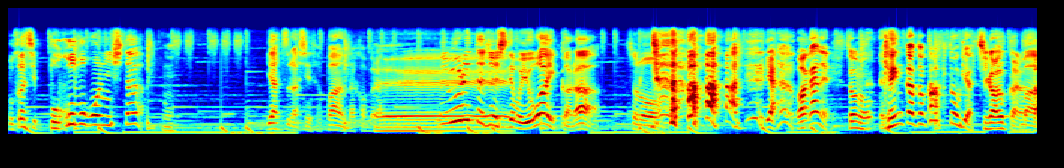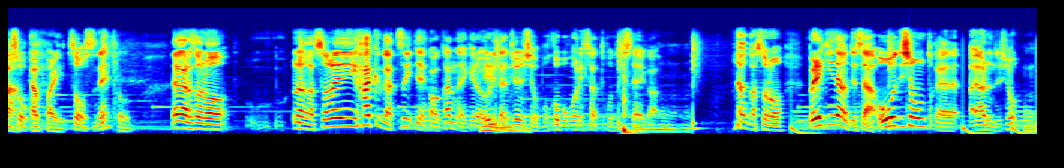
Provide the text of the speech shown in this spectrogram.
昔ボコボコにしたやつらしいんですよバーン中村。でへー。瓜田淳氏でも弱いからその いやわかんない。その喧嘩と格闘技は違うからさ、まあそうやっぱり。そうですね。そうだからそのなんかそれに箔がついてるか分かんないけど瓜田淳氏をボコボコにしたってこと自体が。うんなんかそのブレイキンダウンってさオーディションとかあるんでしょ？うん。うん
